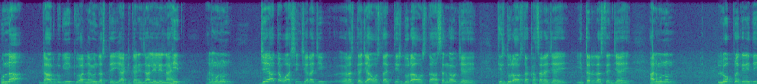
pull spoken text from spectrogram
पुन्हा डागडुगी किंवा नवीन रस्ते या ठिकाणी झालेले नाहीत. आणि म्हणून जे आता वाशिम शहराची रस्त्याची अवस्था आहे तीच दुरावस्था आसनगावची आहे तीच दुरावस्था कसाराची आहे इतर रस्त्यांची आहे. आणि म्हणून लोकप्रतिनिधी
